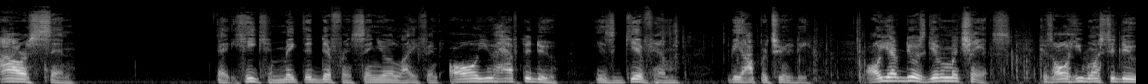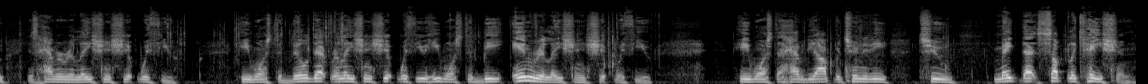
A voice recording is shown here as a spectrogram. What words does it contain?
our sin, that He can make the difference in your life. And all you have to do is give Him the opportunity. All you have to do is give Him a chance because all He wants to do is have a relationship with you. He wants to build that relationship with you. He wants to be in relationship with you. He wants to have the opportunity to make that supplication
